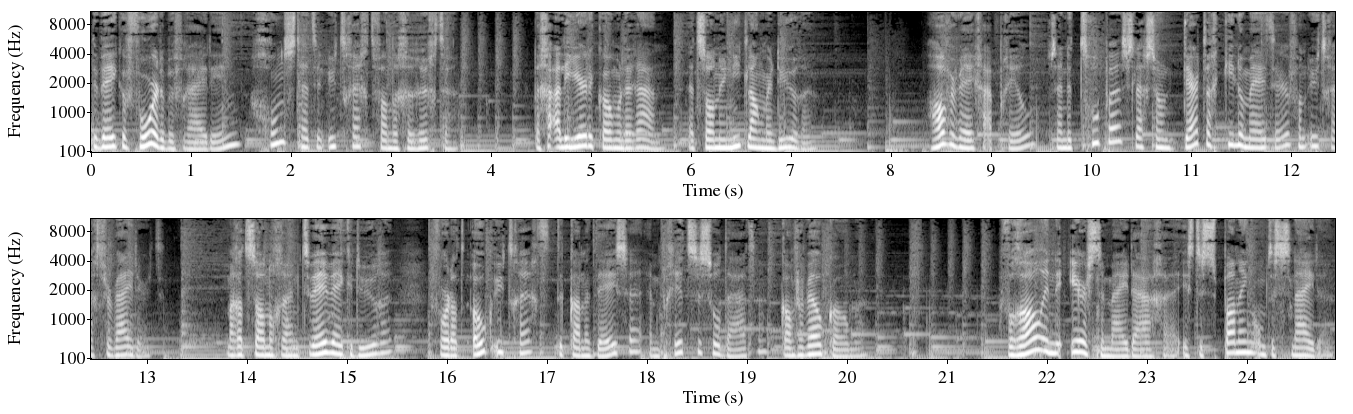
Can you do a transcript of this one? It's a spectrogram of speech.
De weken voor de bevrijding gonst het in Utrecht van de geruchten. De geallieerden komen eraan. Het zal nu niet lang meer duren. Halverwege april zijn de troepen slechts zo'n 30 kilometer van Utrecht verwijderd. Maar het zal nog ruim twee weken duren voordat ook Utrecht de Canadese en Britse soldaten kan verwelkomen. Vooral in de eerste meidagen is de spanning om te snijden.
